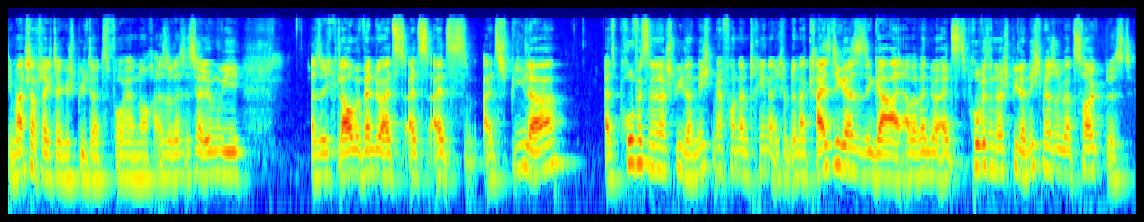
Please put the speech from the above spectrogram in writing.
die Mannschaft schlechter gespielt hat vorher noch. Also das ist ja irgendwie, also ich glaube, wenn du als, als, als, als Spieler, als professioneller Spieler nicht mehr von deinem Trainer, ich glaube in der Kreisliga ist es egal, aber wenn du als professioneller Spieler nicht mehr so überzeugt bist,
